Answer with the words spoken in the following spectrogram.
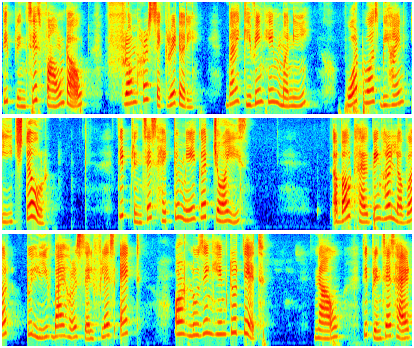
the princess found out from her secretary by giving him money what was behind each door. The princess had to make a choice about helping her lover to live by her selfless act or losing him to death. Now, the princess had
